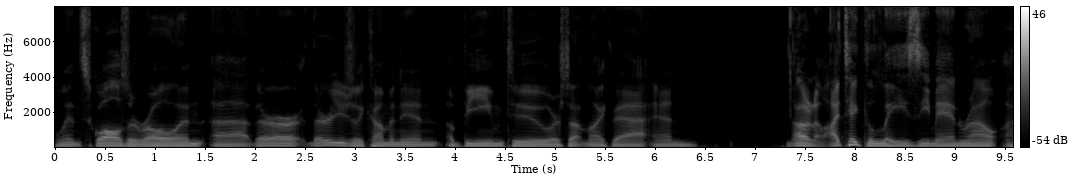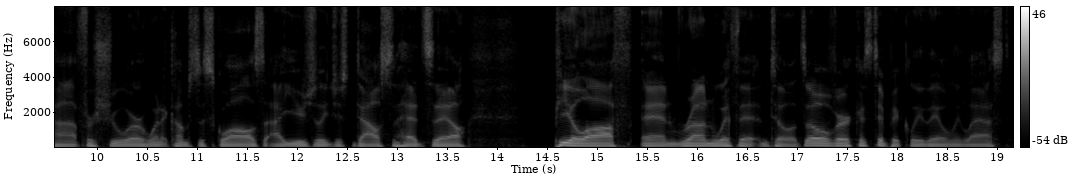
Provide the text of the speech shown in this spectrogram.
when squalls are rolling, uh, they're they're usually coming in a beam two or something like that, and I don't know. I take the lazy man route uh, for sure when it comes to squalls. I usually just douse the head sail, peel off, and run with it until it's over because typically they only last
